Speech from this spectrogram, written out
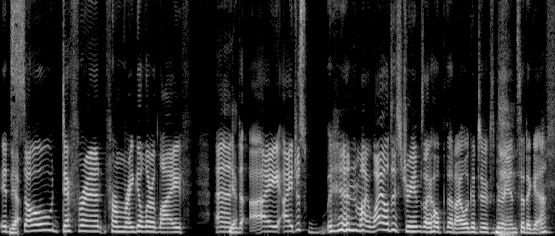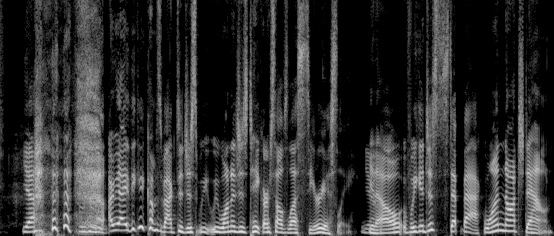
It's yeah. so different from regular life. And yeah. I, I just, in my wildest dreams, I hope that I will get to experience it again. Yeah. mm-hmm. I mean, I think it comes back to just we, we want to just take ourselves less seriously. Yeah. You know, if we could just step back one notch down,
